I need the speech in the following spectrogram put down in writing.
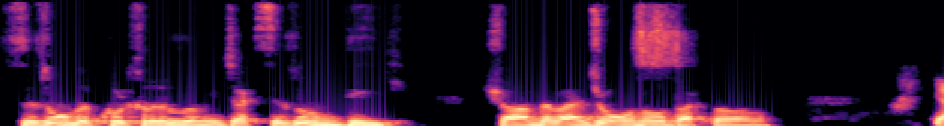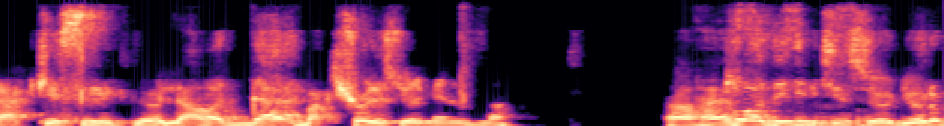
sezon da kurtarılamayacak sezon değil. Şu anda bence ona odaklanalım. Ya kesinlikle öyle ama der, bak şöyle söyleyeyim en azından. Ha, Tua dediğim için söylüyorum.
